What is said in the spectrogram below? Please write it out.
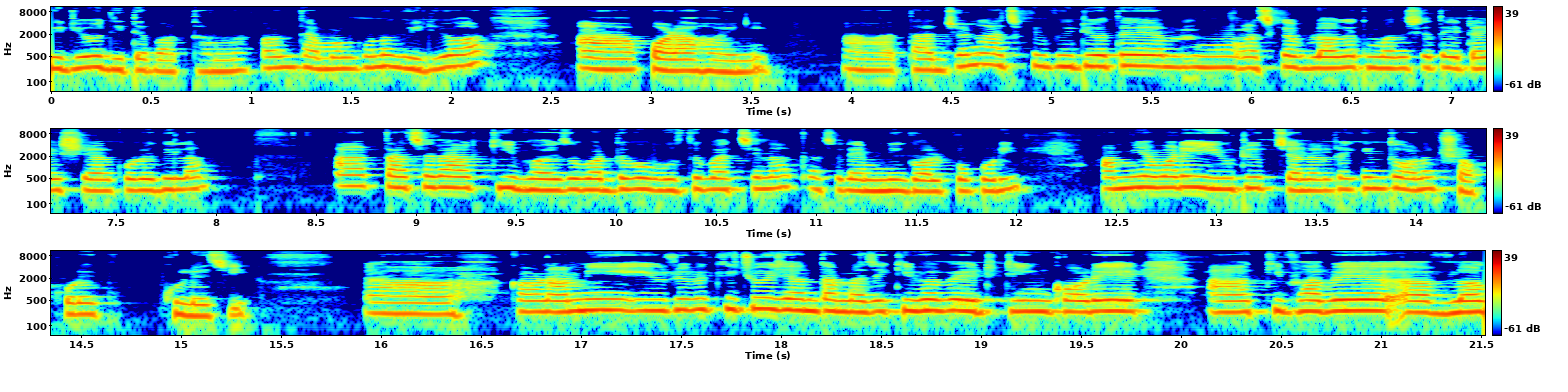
ভিডিও দিতে পারতাম না, কারণ তেমন কোনো ভিডিও করা হয়নি। তার জন্য আজকের ভিডিওতে আজকের ব্লগে তোমাদের সাথে এটাই শেয়ার করে দিলাম। আর তাছাড়া আর কী ভয়েস ওভার দেবো বুঝতে পারছি না, তাছাড়া এমনি গল্প করি। আমি আমার এই ইউটিউব চ্যানেলটা কিন্তু অনেক শখ করে খুলেছি। কারণ আমি ইউটিউবে কিছুই জানতাম না যে কীভাবে এডিটিং করে কীভাবে ভ্লগ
